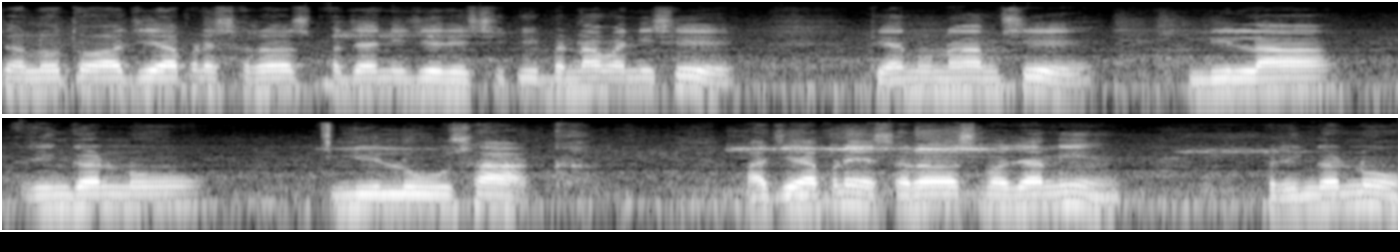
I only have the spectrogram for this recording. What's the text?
ચાલો, તો આજે આપણે સરસ મજાની જે રેસીપી બનાવવાની છે તેનું નામ છે લીલા રીંગણનું લીલું શાક. આજે આપણે સરસ મજાની રીંગણનું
